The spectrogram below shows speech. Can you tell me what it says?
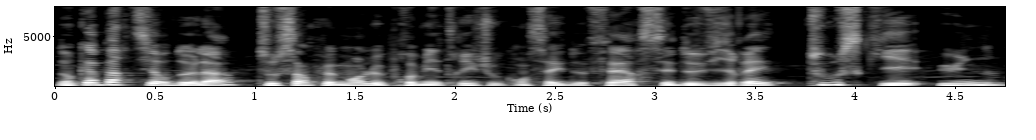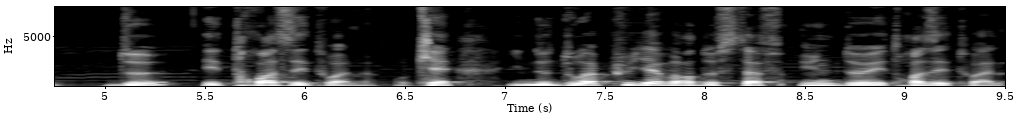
Donc à partir de là, tout simplement, le premier trick que je vous conseille de faire, c'est de virer tout ce qui est une, 2 et 3 étoiles. ok? Il ne doit plus y avoir de stuff 1, 2 et 3 étoiles.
